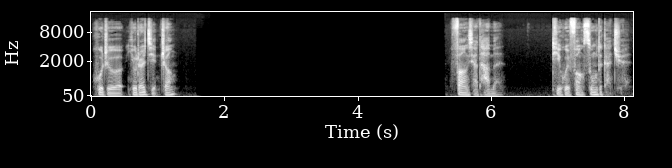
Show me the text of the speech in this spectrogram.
或者有点紧张，放下它们，体会放松的感觉。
